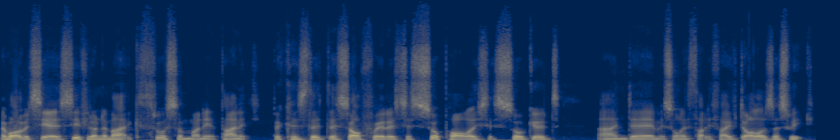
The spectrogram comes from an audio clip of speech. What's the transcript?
And what I would say is, see if you're on the Mac, throw some money at Panic because the, the software is just so polished, it's so good, and um, it's only thirty five dollars this week.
